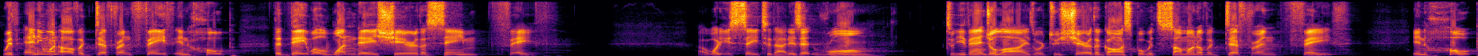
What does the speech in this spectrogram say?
with anyone of a different faith in hope that they will one day share the same faith. Uh, what do you say to that? Is it wrong to evangelize or to share the gospel with someone of a different faith in hope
